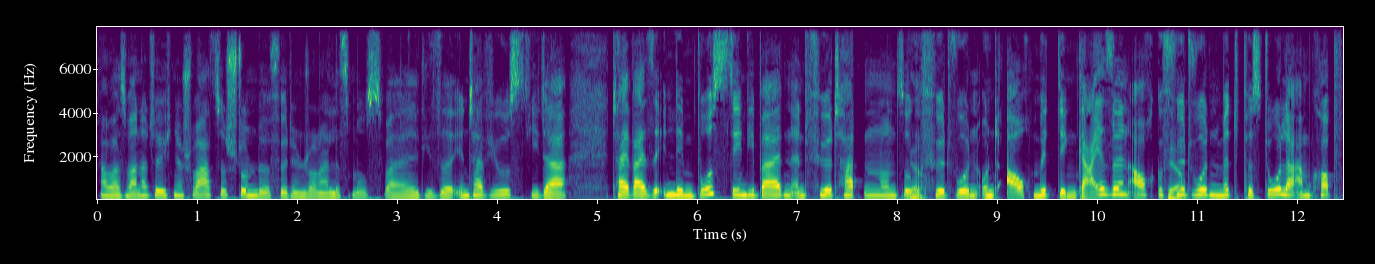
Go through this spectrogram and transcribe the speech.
Aber es war natürlich eine schwarze Stunde für den Journalismus, weil diese Interviews, die da teilweise in dem Bus, den die beiden entführt hatten und so Ja. geführt wurden und auch mit den Geiseln auch geführt Ja. wurden, mit Pistole am Kopf.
